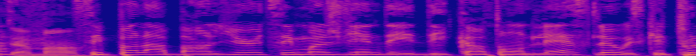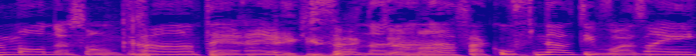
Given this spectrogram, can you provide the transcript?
exactement. c'est pas la banlieue. Tu sais, moi je viens des, des cantons de l'est là où est-ce que tout le monde a son grand terrain, puis son Exactement. nanana. Fait qu'au final tes voisins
